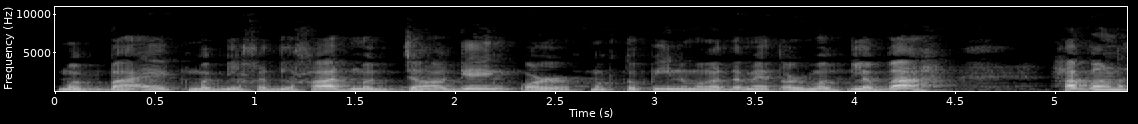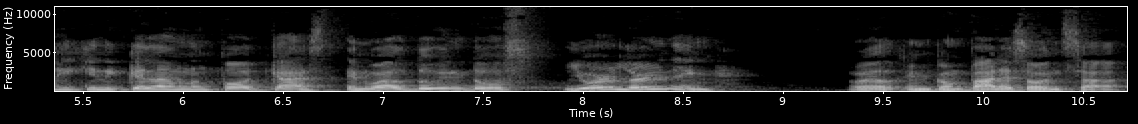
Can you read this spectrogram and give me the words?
magbike, maglakad-lakad, magjogging, or magtupi ng mga damit, or maglaba. Habang nakikinig ka lang ng podcast. And while doing those, you're learning. Well, in comparison sa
